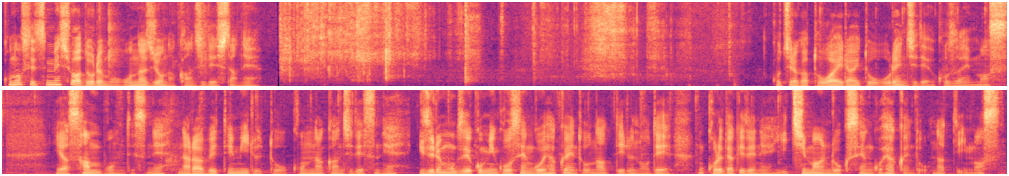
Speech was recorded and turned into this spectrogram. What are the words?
この説明書はどれも同じような感じでしたね。こちらがトワイライトオレンジでございます。いや、3本ですね。並べてみるとこんな感じですね。いずれも税込み5500円となっているので、もうこれだけでね、16,500円となっています。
